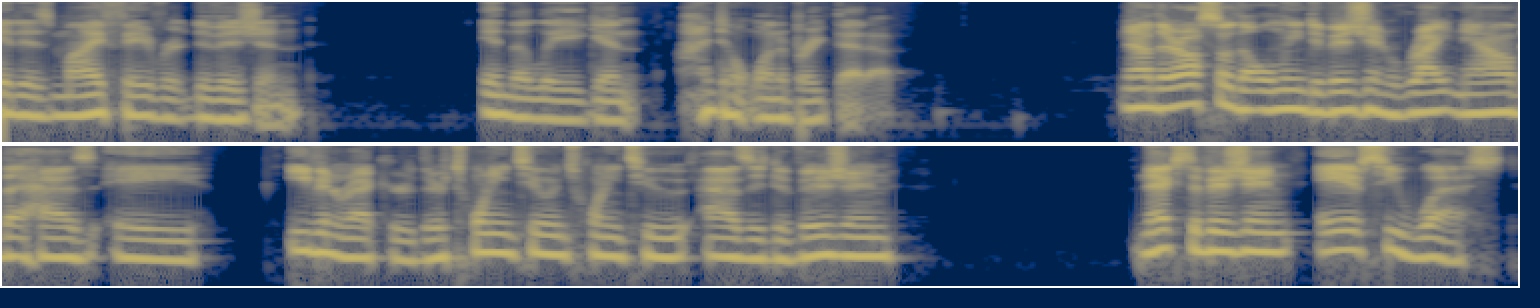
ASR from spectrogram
it is my favorite division in the league, and I don't want to break that up. Now they're also the only division right now that has a even record. They're 22 and 22 as a division. Next division, AFC West.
